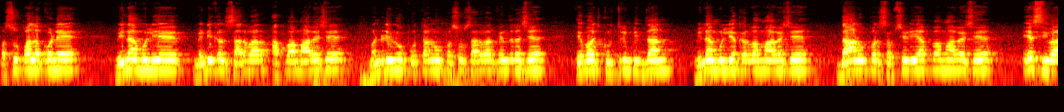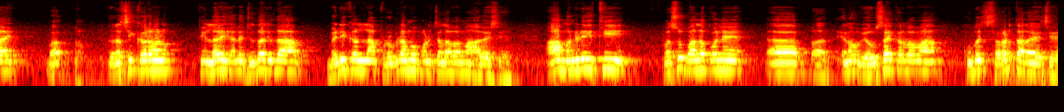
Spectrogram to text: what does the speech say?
પશુપાલકોને વિનામૂલ્યે મેડિકલ સારવાર આપવામાં આવે છે. મંડળીનું પોતાનું પશુ સારવાર કેન્દ્ર છે. તેમજ કૃત્રિમ વિદ્યાન વિનામૂલ્ય કરવામાં આવે છે. દાણ ઉપર સબસિડી આપવામાં આવે છે. એ સિવાય રસીકરણથી લઈ અને જુદા જુદા મેડિકલના પ્રોગ્રામો પણ ચલાવવામાં આવે છે. આ મંડળીથી પશુપાલકોને એનો વ્યવસાય કરવામાં ખૂબ જ સરળતા રહે છે.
